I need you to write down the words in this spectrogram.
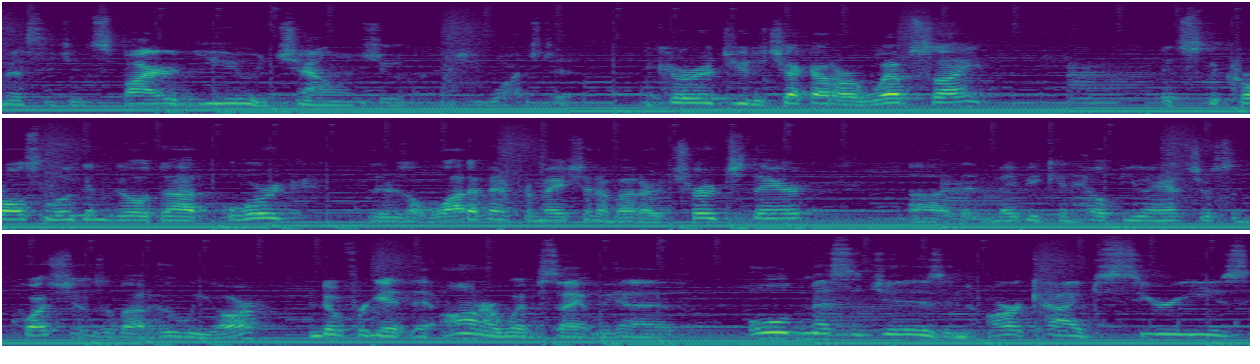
message inspired you and challenged you as you watched it. encourage you to check out our website. It's thecrossloganville.org. There's a lot of information about our church there uh, that maybe can help you answer some questions about who we are. And don't forget that on our website we have old messages and archived series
